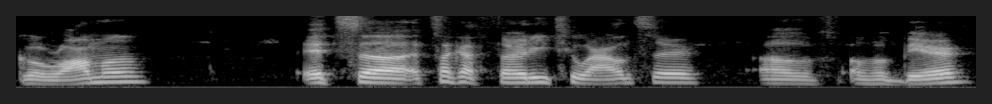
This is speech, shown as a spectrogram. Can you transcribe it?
caguama. It's uh it's like a 32 ouncer of of a beer,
